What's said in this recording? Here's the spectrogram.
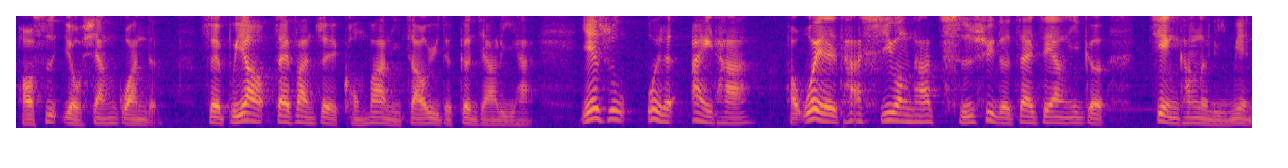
好是有相关的，所以不要再犯罪，恐怕你遭遇的更加厉害。耶稣为了爱他，好为了他希望他持续的在这样一个健康的里面，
